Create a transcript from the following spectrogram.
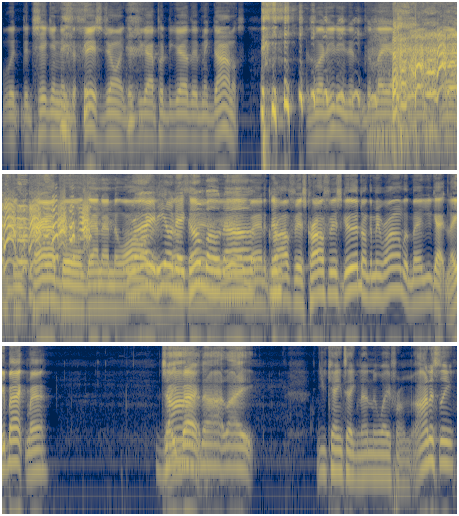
with the chicken and the fish joint that you got put together at McDonald's. Is what he needed to lay out. Them crab balls down there in New Orleans. Right, he on that gumbo, saying? dog. Man, the Them- crawfish, crawfish good. Don't get me wrong, but man, you got lay back, man. Ja, back. dog, like you can't take nothing away from him. Honestly,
